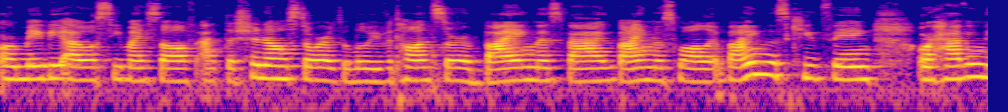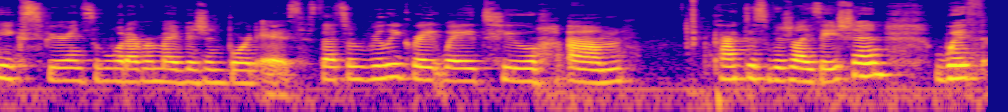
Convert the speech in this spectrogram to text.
or maybe I will see myself at the Chanel store, at the Louis Vuitton store, buying this bag, buying this wallet, buying this cute thing, or having the experience of whatever my vision board is. So that's a really great way to um, practice visualization with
